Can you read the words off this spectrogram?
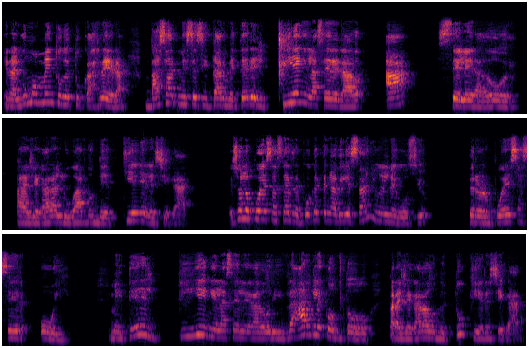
en algún momento de tu carrera vas a necesitar meter el pie en el acelerador, acelerador para llegar al lugar donde quieres llegar. Eso lo puedes hacer después que tenga 10 años en el negocio, pero lo puedes hacer hoy. Meter el pie en el acelerador y darle con todo para llegar a donde tú quieres llegar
